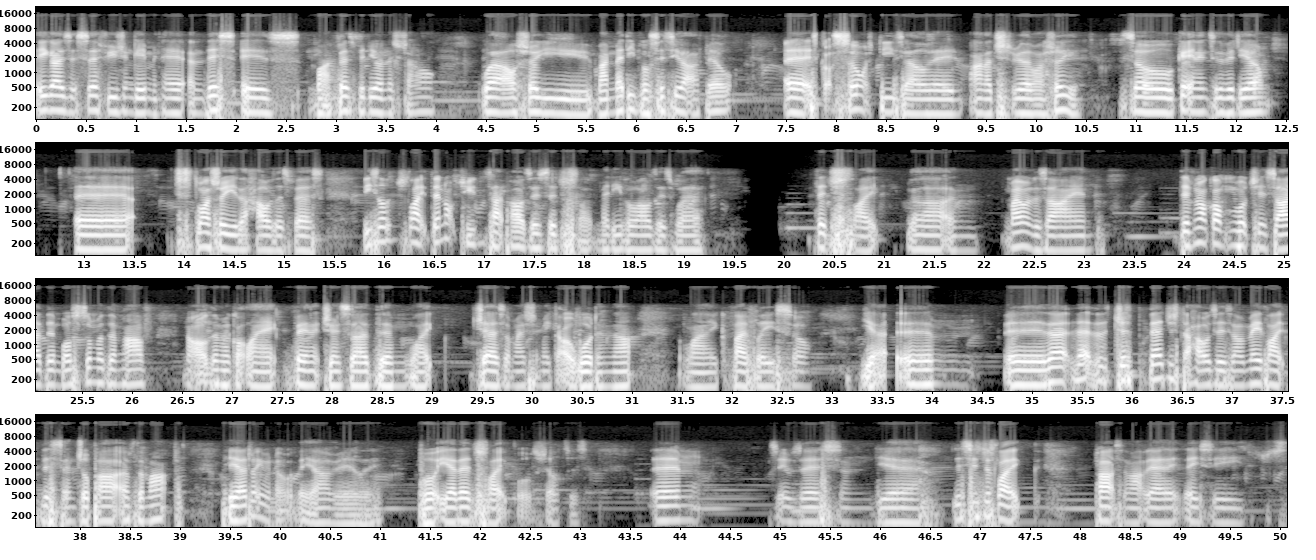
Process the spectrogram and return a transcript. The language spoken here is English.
Hey guys, it's Sir Fusion Gaming here, and this is my first video on this channel, where I'll show you my medieval city that I've built. Uh, it's got so much detail in, and I just really want to show you. So, getting into the video, uh, just want to show you the houses first. These are just like, they're not Tudor type houses, they're just like medieval houses where they're just like that, and my own design. They've not got much inside them, but some of them have. Not all of them have got like furniture inside them, like chairs I managed to make out of wood and that, like fireplace. So yeah, um, uh, they're, they're just they're just the houses. I made like the central part of the map. Yeah, I don't even know what they are really, but yeah, they're just like little shelters. Um, so it was this, and yeah, this is just like parts of the map. Yeah, they, they see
